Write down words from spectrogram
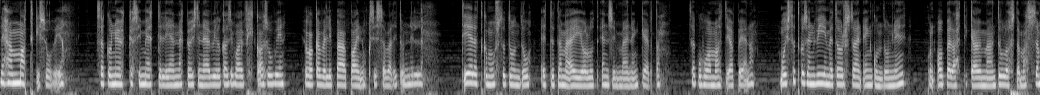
Nehän matki Suvia. Saku nyökkäsi miettelijän näköisenä ja vilkaisi vaivihkaa Suviin, joka käveli pääpainuksissa välitunnille. Tiedätkö, musta tuntuu, että tämä ei ollut ensimmäinen kerta. Saku huomautti apeena. Muistatko sen viime torstain enkun tunnin, kun Ope lähti käymään tulostamassa?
